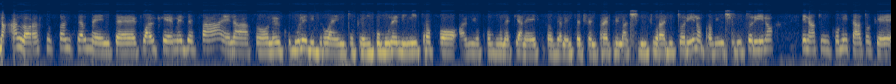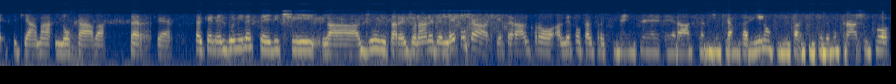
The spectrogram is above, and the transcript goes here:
Ma allora sostanzialmente qualche mese fa è nato nel comune di Druento, che è un comune limitrofo al mio comune Pianezza, ovviamente sempre prima cintura di Torino, provincia di Torino, è nato un comitato che si chiama Nocava. Perché? Perché nel 2016 la giunta regionale dell'epoca, che peraltro all'epoca il presidente era Sergio Chiamparino, quindi Partito Democratico,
